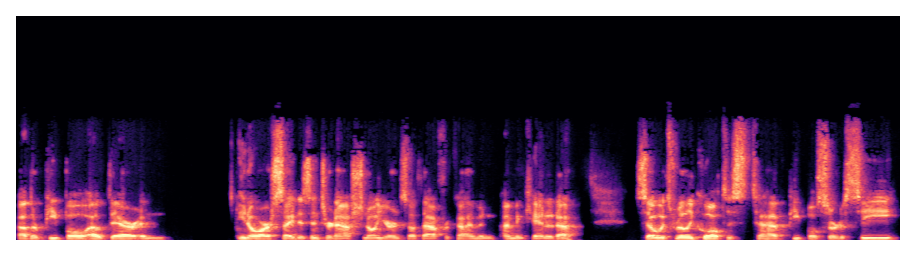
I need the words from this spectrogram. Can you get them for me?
other people out there and you know our site is international. You're in South Africa, I'm in I'm in Canada. So it's really cool to to have people sort of see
